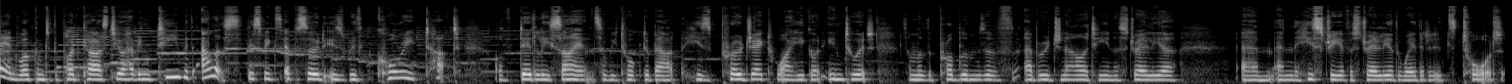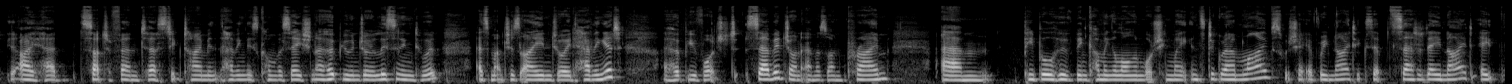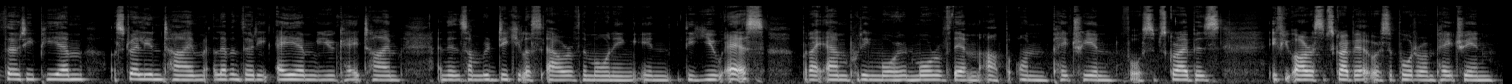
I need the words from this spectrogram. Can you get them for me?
Hi, and welcome to the podcast. You're having tea with Alice. This week's episode is with Corey Tutt of Deadly Science. So, we talked about his project, why he got into it, some of the problems of Aboriginality in Australia, um, and the history of Australia, the way that it's taught. I had such a fantastic time in having this conversation. I hope you enjoy listening to it as much as I enjoyed having it. I hope you've watched Savage on Amazon Prime. Um, people who've been coming along and watching my Instagram lives, which are every night except Saturday night, 8:30 p.m. Australian time, 11:30 a.m. UK time, and then some ridiculous hour of the morning in the US. But I am putting more and more of them up on Patreon for subscribers. If you are a subscriber or a supporter on Patreon,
